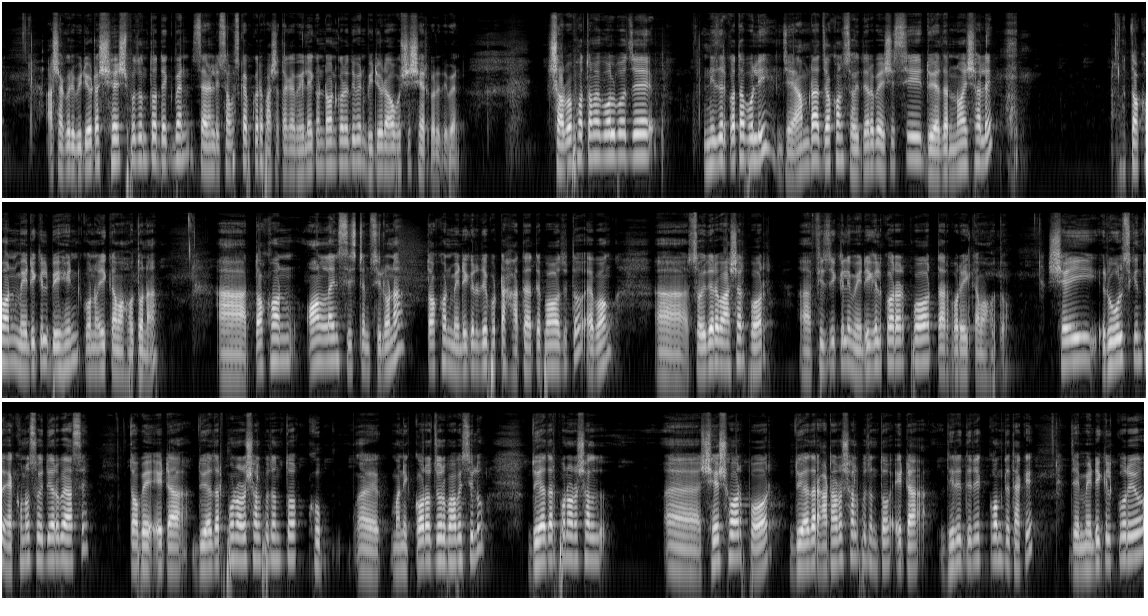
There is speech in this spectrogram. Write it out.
আশা করি ভিডিওটা শেষ পর্যন্ত দেখবেন। চ্যানেলটি সাবস্ক্রাইব করে পাশে থাকা বেল আইকনটা অন করে দিবেন। ভিডিওটা অবশ্যই শেয়ার করে দেবেন। সর্বপ্রথমে বলব যে নিজের কথা বলি যে আমরা যখন সৌদি আরবে এসেছি দু হাজার নয় সালে, তখন মেডিকেলবিহীন কোনো ইকামা হতো না। তখন অনলাইন সিস্টেম ছিল না, তখন মেডিকেল রিপোর্টটা হাতে হাতে পাওয়া যেত এবং সৌদি আরবে আসার পর ফিজিক্যালি মেডিকেল করার পর তারপরে ইকামা হতো। সেই রুলস কিন্তু এখনও সৌদি আরবে আছে, তবে এটা দু হাজার পনেরো সাল পর্যন্ত খুব মানে করজোরভাবে ছিল। দুই হাজার পনেরো সাল শেষ হওয়ার পর দুই হাজার আঠারো সাল পর্যন্ত এটা ধীরে ধীরে কমতে থাকে যে মেডিকেল করেও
